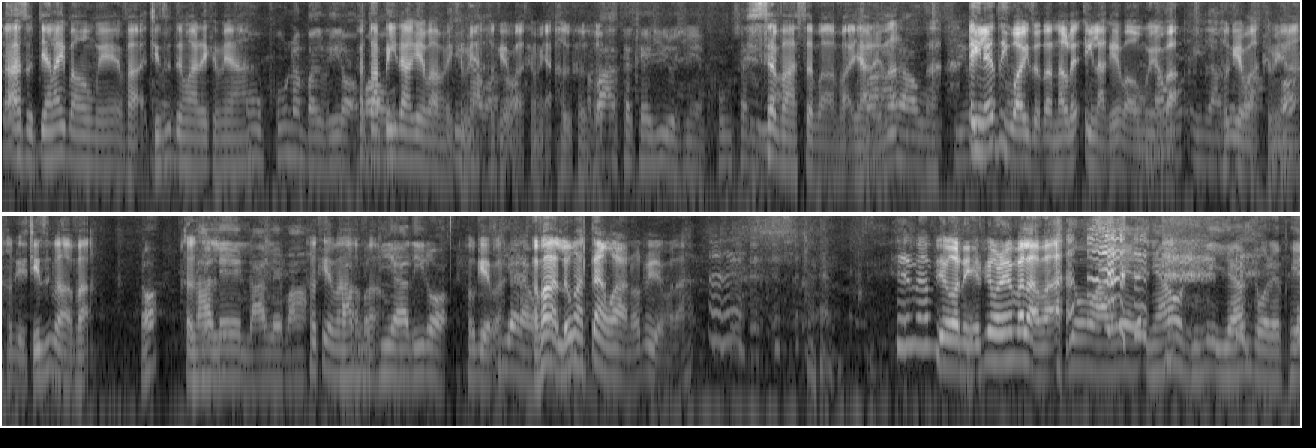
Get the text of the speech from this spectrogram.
ဒါအဲ့ဆိုပြန်လိုက်ပါဦးမယ်အဖေကျေးဇူးတင်ပါတယ်ခင်ဗျာဟိုဖုန်းနံပါတ်လေးတော့အတာပေးထားခဲ့ပါမယ်ခင်ဗျာဟုတ်ကဲ့ပါခင်ဗျာဟုတ်ဟုတ်အဟုဘတ်အခက်ခဲရှိလို့ရှိရင်ဖုန်းဆက်လို့ဆက်ပါဆက်ပါအဖေရတယ်နော်အိမ်လဲတီဝိုင်းဆိုတော့နောက်လဲအိမ်လာခဲ့ပါဦးမယ်အဖေဟုတ်ကဲ့ပါခင်ဗျာဟုတ်ကဲ့ကျေးဇူးပါအဖေနော်လာလဲလာလဲပါဟုတ်ကဲ့ပါမပြရသေးတော့ဟုတ်ကဲ့ပါအဖေလုံးဝတန့်သွားတာနော်တွေ့တယ်မလားဟဲ့မပြောနေပြောရဲမလားဗျပြောပါလေအညာတော့ဒီနေ့အရန်ပြောတယ်ဖះ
